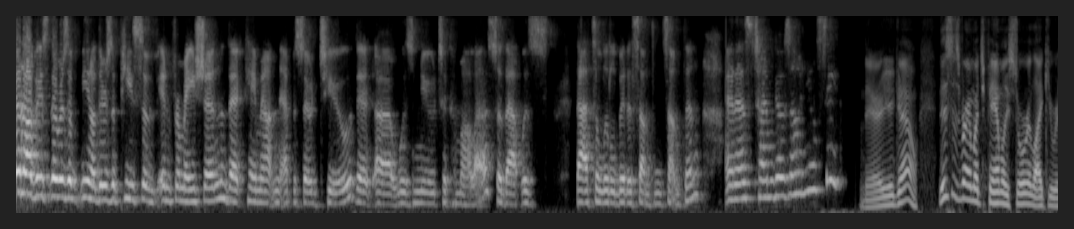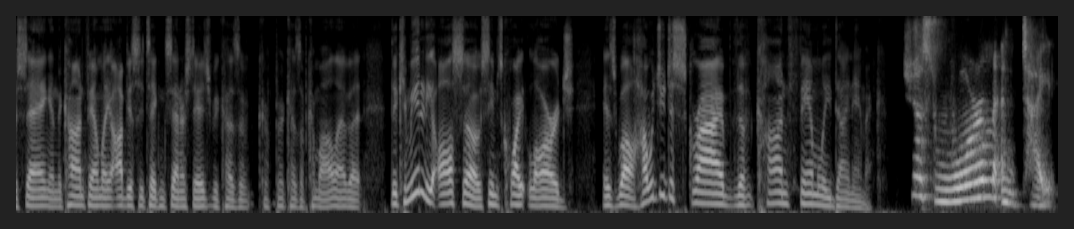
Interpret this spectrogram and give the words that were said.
But obviously, there was a you know there's a piece of information that came out in episode two that uh, was new to Kamala. So that was that's a little bit of something something and as time goes on you'll see there you go. This is very much a family story, like you were saying, and the Khan family obviously taking center stage because of because of Kamala. But the community also seems quite large as well. How would you describe the Khan family dynamic? Just warm and tight.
